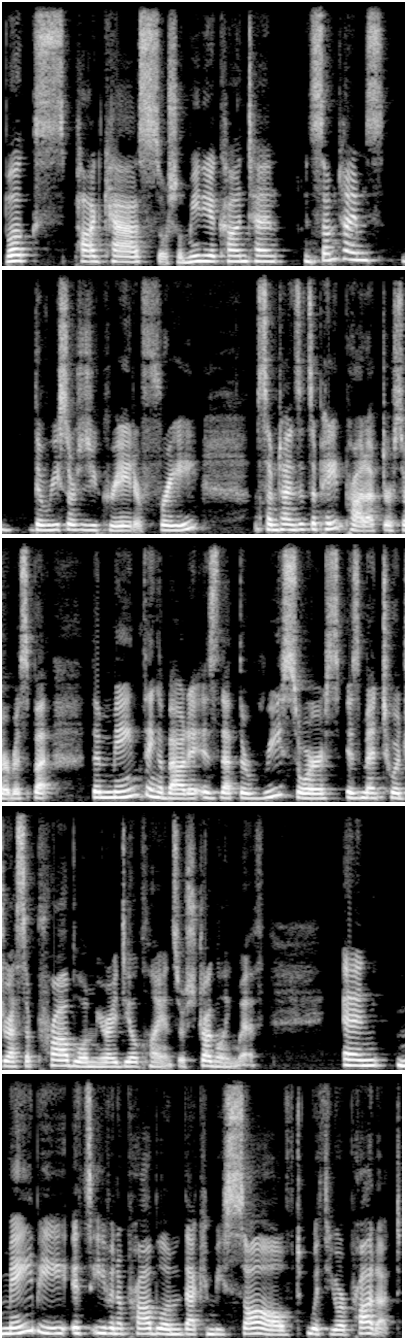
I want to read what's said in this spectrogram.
books, podcasts, social media content. And sometimes the resources you create are free. Sometimes it's a paid product or service, but the main thing about it is that the resource is meant to address a problem your ideal clients are struggling with. And maybe it's even a problem that can be solved with your product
